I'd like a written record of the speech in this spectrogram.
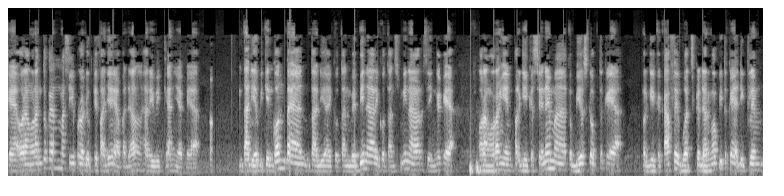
kayak orang-orang tuh kan masih produktif aja ya. Padahal hari weekend ya kayak entah dia bikin konten entah dia ikutan webinar ikutan seminar. Sehingga kayak orang-orang yang pergi ke sinema ke bioskop tuh kayak pergi ke kafe buat sekedar ngopi tuh kayak diklaim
